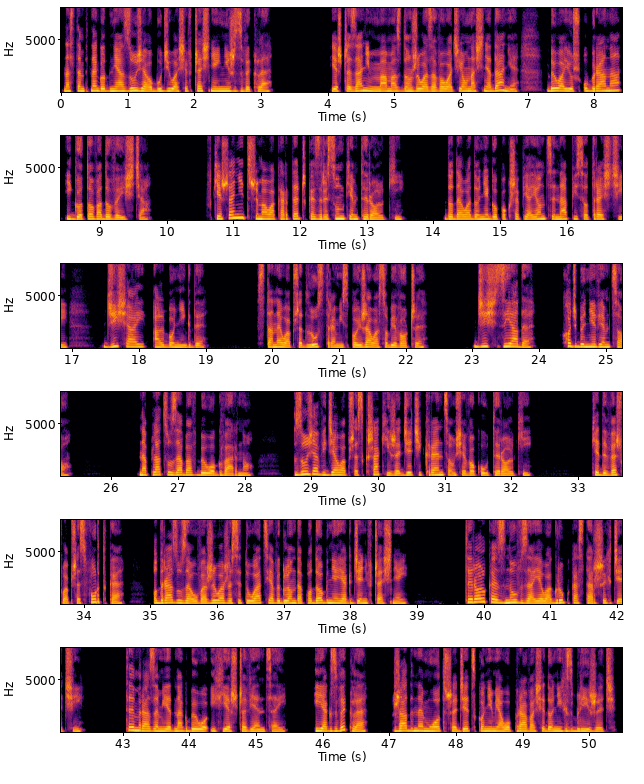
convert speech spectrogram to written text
Następnego dnia Zuzia obudziła się wcześniej niż zwykle. Jeszcze zanim mama zdążyła zawołać ją na śniadanie, była już ubrana i gotowa do wyjścia. W kieszeni trzymała karteczkę z rysunkiem tyrolki. Dodała do niego pokrzepiający napis o treści dzisiaj albo nigdy. Stanęła przed lustrem i spojrzała sobie w oczy. Dziś zjadę, choćby nie wiem co. Na placu zabaw było gwarno. Zuzia widziała przez krzaki, że dzieci kręcą się wokół tyrolki. Kiedy weszła przez furtkę, od razu zauważyła, że sytuacja wygląda podobnie jak dzień wcześniej. Tyrolkę znów zajęła grupka starszych dzieci. Tym razem jednak było ich jeszcze więcej. I jak zwykle, żadne młodsze dziecko nie miało prawa się do nich zbliżyć.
